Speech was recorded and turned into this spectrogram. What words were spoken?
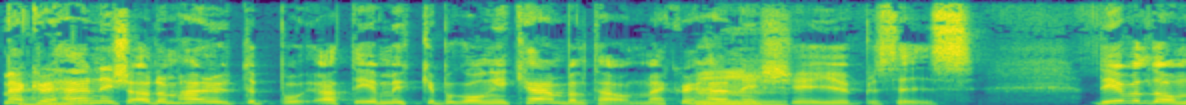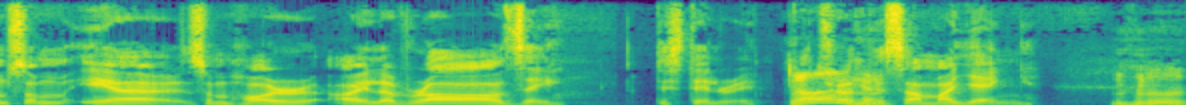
Macrahanish, ja, de här ute på, att det är mycket på gång i Campbelltown. Macrahanish är ju precis, det är väl de som, är, som har Isle of Razi Distillery. Jag Ja, tror att okej. det är samma gäng. Mm.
